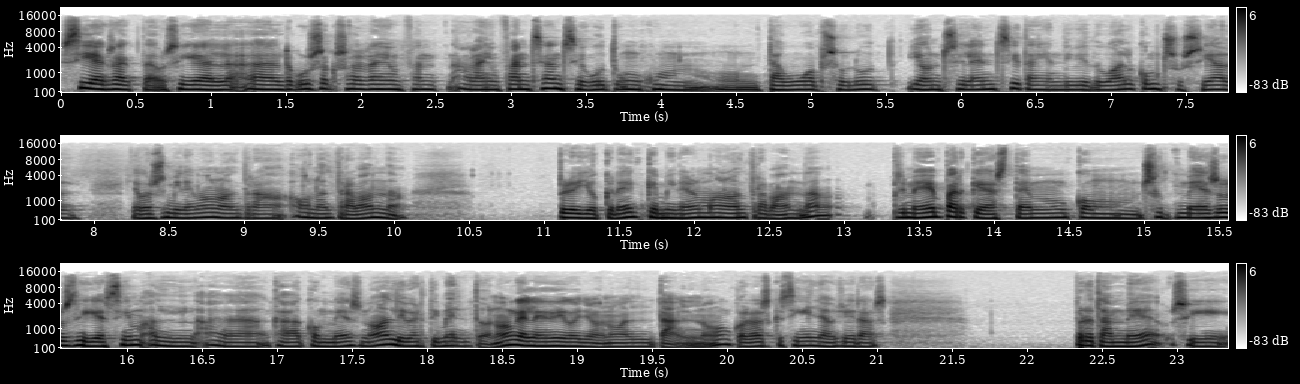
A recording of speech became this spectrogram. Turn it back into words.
Sí, exacte. O sigui, el, el rebús sexual a a la infància han sigut un, un tabú absolut. Hi ha un silenci tant individual com social. Llavors mirem a una altra, a una altra banda. Però jo crec que mirem a una altra banda primer perquè estem com sotmesos, diguéssim, al, a, cada cop més, no? al divertiment, no? que li digo jo, no? al tal, no? coses que siguin lleugeres. Però també, o sigui,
